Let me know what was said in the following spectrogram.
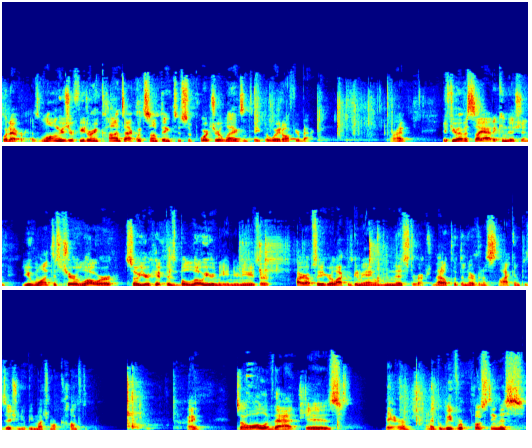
whatever. As long as your feet are in contact with something to support your legs and take the weight off your back. All right? If you have a sciatic condition, you want this chair lower so your hip is below your knee and your knees are higher up so your lap is going to be angled in this direction. That'll put the nerve in a slackened position. You'll be much more comfortable. Right? So all of that is there. And I believe we're posting this.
